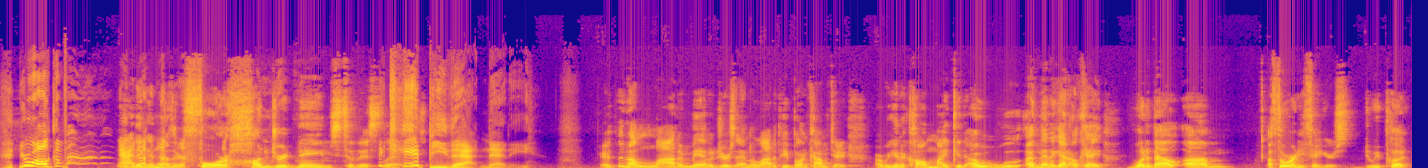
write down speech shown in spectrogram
You're welcome. Adding another 400 names to this list. Can't be that many. There's been a lot of managers and a lot of people on commentary. Are we going to call Mike? And, oh, and then again, okay, what about um, authority figures? Do we put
